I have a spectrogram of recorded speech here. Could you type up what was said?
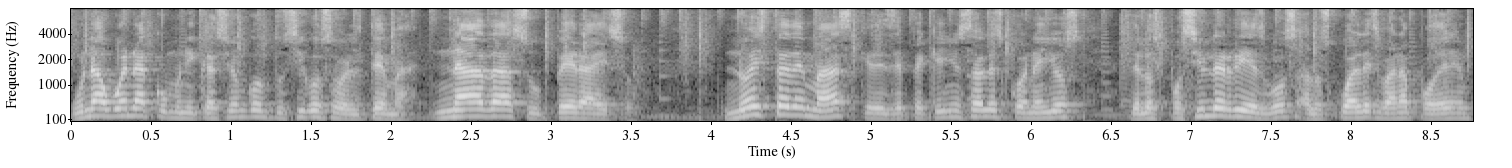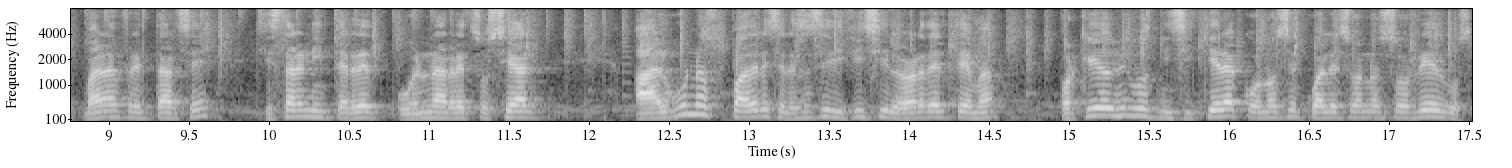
una buena comunicación con tus hijos sobre el tema. Nada supera eso. No está de más que desde pequeños hables con ellos de los posibles riesgos a los cuales van a poder van a enfrentarse si están en internet o en una red social. A algunos padres se les hace difícil hablar del tema porque ellos mismos ni siquiera conocen cuáles son esos riesgos.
